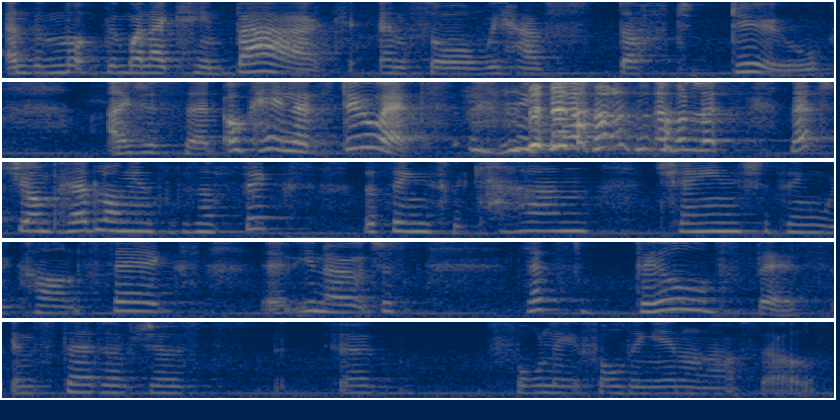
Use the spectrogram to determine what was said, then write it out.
And the, mo- then when I came back and saw we have stuff to do. I just said, okay, let's do it. Know, no, let's let's jump headlong into this and fix the things we can, change the thing we can't fix. Uh, you know, just let's build this instead of just uh, falling folding in on ourselves.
